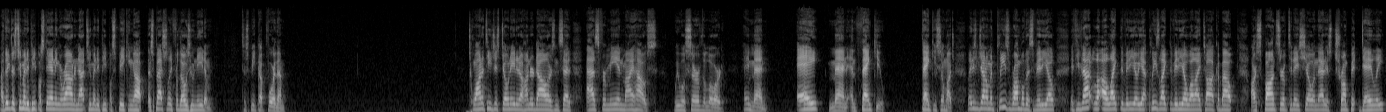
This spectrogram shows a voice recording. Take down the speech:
I think there's too many people standing around and not too many people speaking up, especially for those who need them to speak up for them. Twanity just donated $100 and said, As for me and my house, we will serve the Lord. Amen. Amen. And thank you. Thank you so much. Ladies and gentlemen, please rumble this video. If you've not uh, liked the video yet, please like the video while I talk about our sponsor of today's show, and that is Trumpet Daily.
